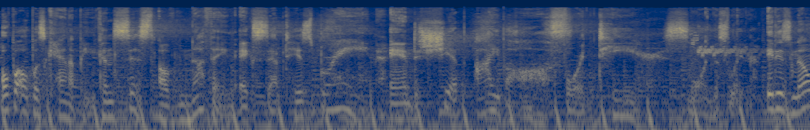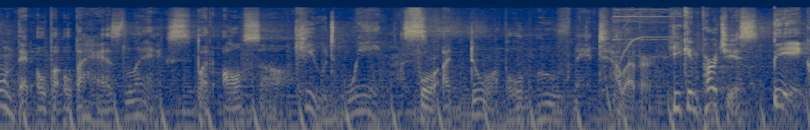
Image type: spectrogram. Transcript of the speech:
Opa Opa's canopy consists of nothing except his brain and ship eyeballs for tears. More on this later. It is known that Opa Opa has legs, but also cute wings for adorable movement. However, he can purchase big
